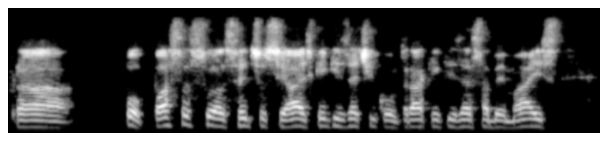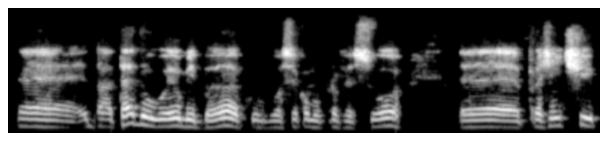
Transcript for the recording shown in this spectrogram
para passa suas redes sociais, quem quiser te encontrar, quem quiser saber mais, é, até do Eu Me Banco, você como professor, é, para a gente,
